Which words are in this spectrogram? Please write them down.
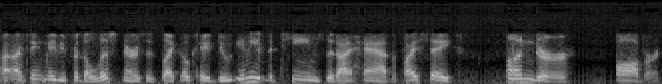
I, I think maybe for the listeners, it's like, okay, do any of the teams that I have, if I say under Auburn,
